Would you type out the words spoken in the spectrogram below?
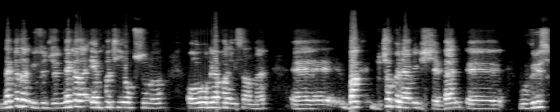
ne kadar üzücü, ne kadar empati yoksunu onu, onu yapan insanlar. Ee, bak çok önemli bir şey. Ben e, bu virüs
